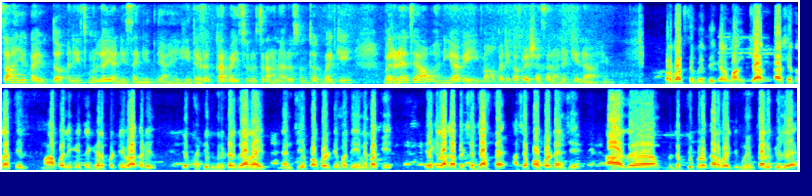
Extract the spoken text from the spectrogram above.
सहाय्यक आयुक्त अनिस मुल्ला यांनी सांगितली आहे. ही धडक कारवाई सुरूच राहणार असून थकबाकी भरण्याचे आवाहन यावेळी महापालिका प्रशासनाने केलं आहे. प्रभात समिती क्रमांक चार कार्यक्षेत्रातील महापालिकेचे घरपट्टी विभागाकडील जे थकीत मिळकतदार आहेत ज्यांची प्रॉपर्टीमध्ये येणे बाकी एक लाखापेक्षा जास्त आहे. अशा प्रॉपर्ट्यांची आज जप्तीपूर्वक कारवाईची मोहीम चालू केली आहे.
